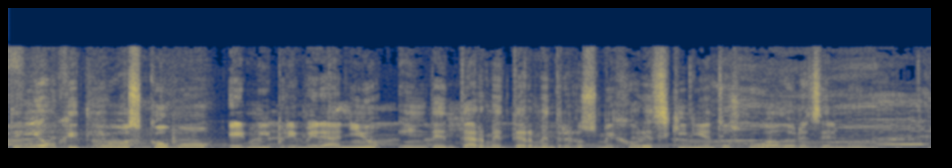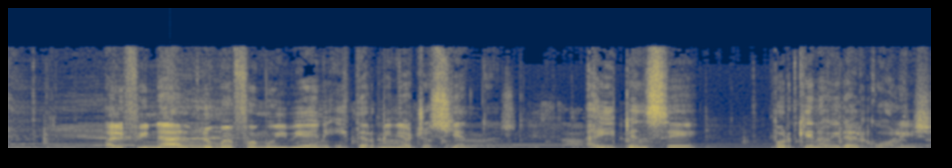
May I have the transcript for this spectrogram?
Tenía objetivos como, en mi primer año, intentar meterme entre los mejores 500 jugadores del mundo. Al final no me fue muy bien y terminé 800. Ahí pensé, ¿por qué no ir al college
